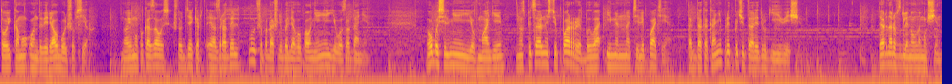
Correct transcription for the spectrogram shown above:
той, кому он доверял больше всех. Но ему показалось, что Декерт и Азрадель лучше подошли бы для выполнения его задания. Оба сильнее ее в магии, но специальностью Парры была именно телепатия, тогда как они предпочитали другие вещи. Тернер взглянул на мужчин.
